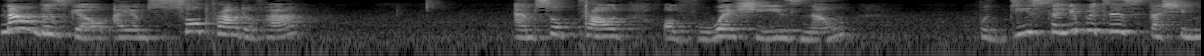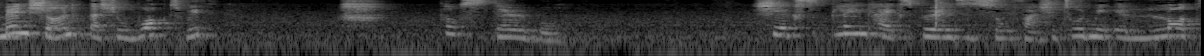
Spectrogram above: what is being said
Now this girl, I am so proud of her. I'm so proud of where she is now. But these celebrities that she mentioned, that she worked with, that was terrible. She explained her experiences so far. She told me a lot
